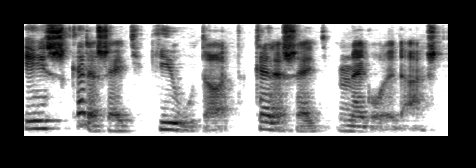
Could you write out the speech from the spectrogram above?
és keres egy kiútat, keres egy megoldást.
